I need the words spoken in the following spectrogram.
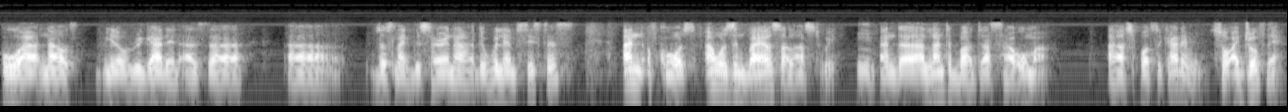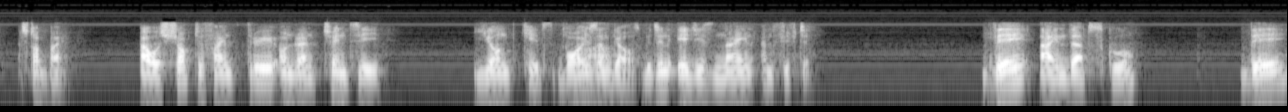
who are now, you know, regarded as uh, uh just like the Serena, the Williams sisters. And of course, I was in Bayelsa last week, mm. and uh, I learned about Asa Omar, uh, Sports Academy. So I drove there, I stopped by. I was shocked to find 320 young kids, boys wow. and girls, between ages 9 and 15. They are in that school. They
